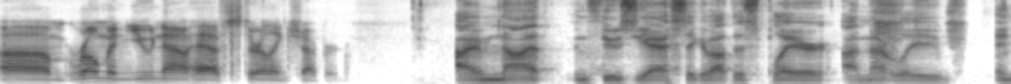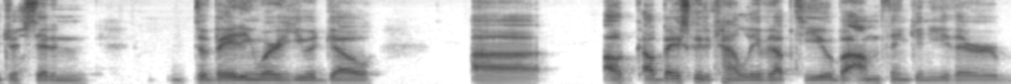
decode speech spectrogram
um, Roman, you now have Sterling Shepard. I'm not enthusiastic about this player. I'm not really interested in debating where he would go. Uh, I'll, I'll basically kind of leave it up to you, but I'm thinking either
